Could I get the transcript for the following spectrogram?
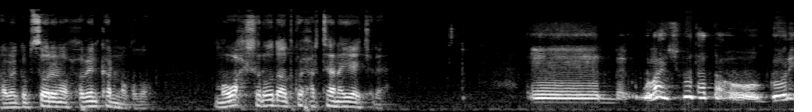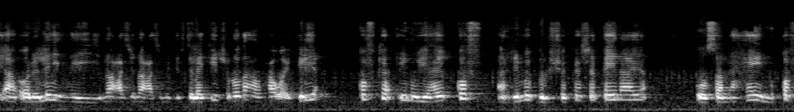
rabay gobsoor inuu xubin ka noqdo ma wax shuruud aad ku xirtaan ayaa jira? Wallahi shuruud hadda oo gooni ah oo la leeyahay noocaasi noocaasi ma jirto laakiin shuruudaha waxaa waaya keliya qofka inuu yahay qof arrimo bulsho ka shaqaynaya uusan ahayn qof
